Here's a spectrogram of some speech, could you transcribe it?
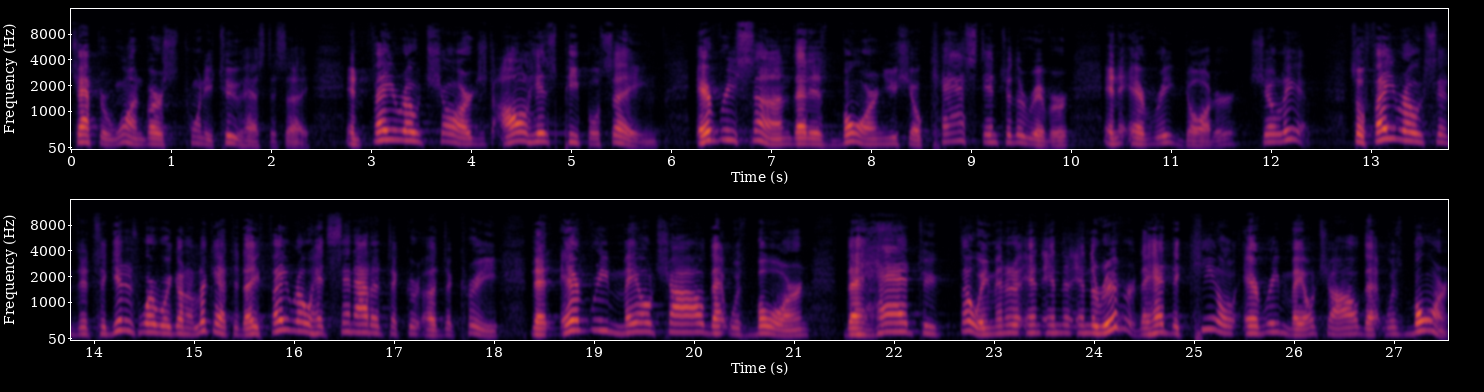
chapter 1, verse 22 has to say. And Pharaoh charged all his people, saying, Every son that is born you shall cast into the river, and every daughter shall live. So Pharaoh said that to get us where we're going to look at today, Pharaoh had sent out a, dec- a decree that every male child that was born, they had to throw him in, a, in, in, the, in the river. They had to kill every male child that was born.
